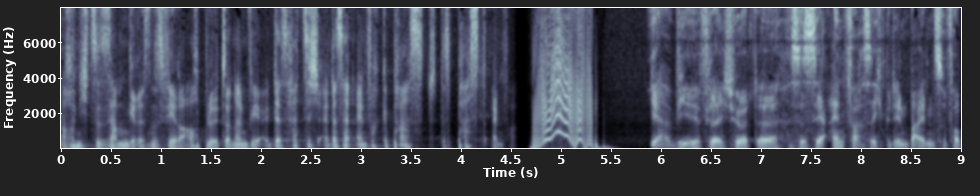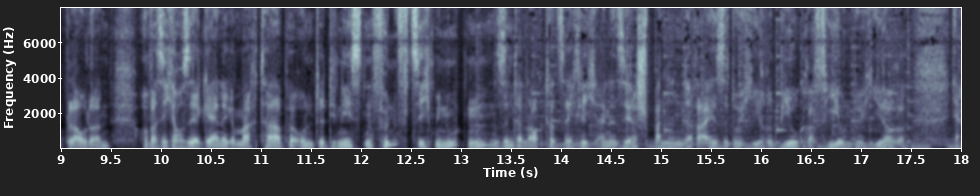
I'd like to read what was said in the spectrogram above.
auch nicht zusammengerissen, das wäre auch blöd, sondern wir, das hat sich, das hat einfach gepasst. Das passt einfach. Ja, wie ihr vielleicht hört, äh, es ist sehr einfach, sich mit den beiden zu verplaudern. Und was ich auch sehr gerne gemacht habe. Und äh, die nächsten 50 Minuten sind dann auch tatsächlich eine sehr spannende Reise durch ihre Biografie und durch ihre ja,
